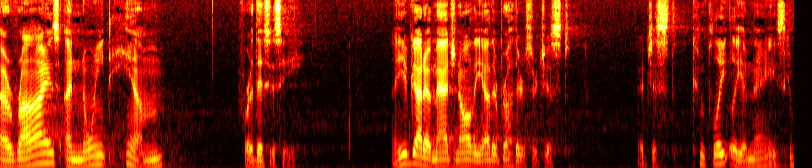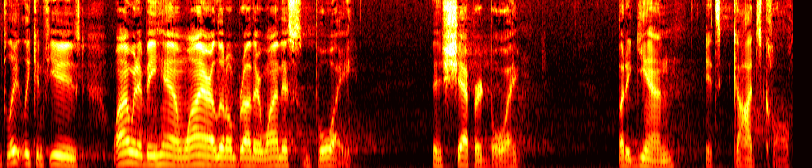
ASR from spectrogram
Arise, anoint him, for this is he. Now you've got to imagine all the other brothers are just, they're just completely amazed, completely confused. Why would it be him? Why our little brother? Why this boy, this shepherd boy? But again, it's God's call.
